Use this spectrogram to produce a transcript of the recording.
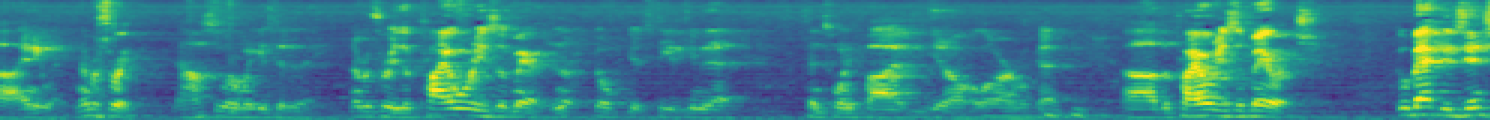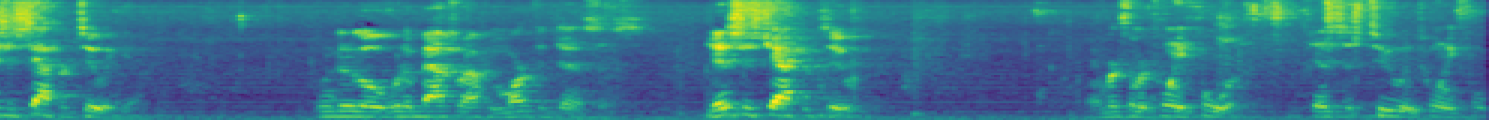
Uh, anyway, number three. Now, let's see what we get to today. Number three, the priorities of marriage. Don't forget, Steve, to give me that 1025, you know, alarm, okay? Uh, the priorities of marriage. Go back to Genesis chapter 2 again. We're going to go, we're going to bounce around from Mark to Genesis. Genesis chapter 2, and verse number 24. Genesis 2 and 24.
